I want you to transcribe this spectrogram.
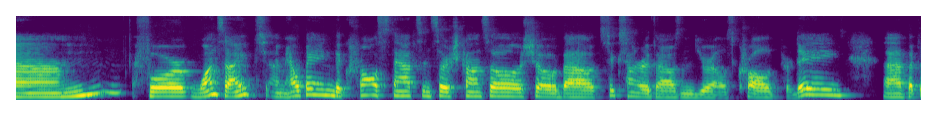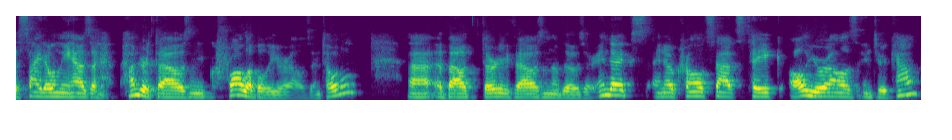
Um, for one site, I'm helping the crawl stats in Search Console show about 600,000 URLs crawled per day, uh, but the site only has 100,000 crawlable URLs in total. Uh, about 30,000 of those are indexed. I know crawl stats take all URLs into account,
